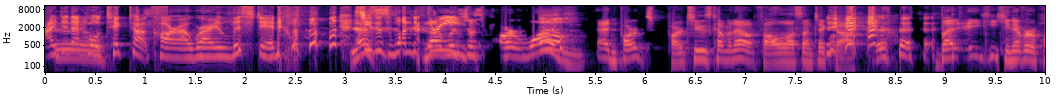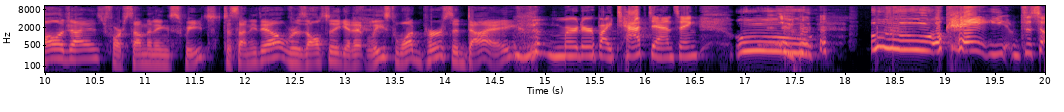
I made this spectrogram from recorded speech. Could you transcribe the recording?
I did that whole TikTok, Kara, where I listed yes. seasons one to three. That was just part one, oh. and part part two is coming out. Follow us on TikTok. but he, he, never apologized for summoning Sweet to Sunnydale, resulting in at least one person dying. Murder by tap dancing. Ooh, ooh, okay. So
